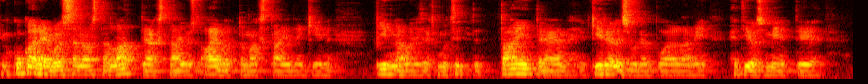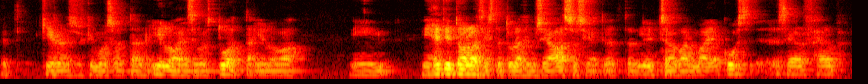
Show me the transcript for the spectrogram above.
niin kukaan ei voi sanoa sitä latteaksi tai just aivottomaksi tai jotenkin pinnalliseksi, mutta sitten taiteen ja kirjallisuuden puolella, niin heti jos miettii, että kirjallisuuskin voisi olla täynnä iloa ja se voisi tuottaa iloa, niin, niin heti tuollaisista tulee sellaisia assosiaatioita, että nyt se on varmaan joku self-help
